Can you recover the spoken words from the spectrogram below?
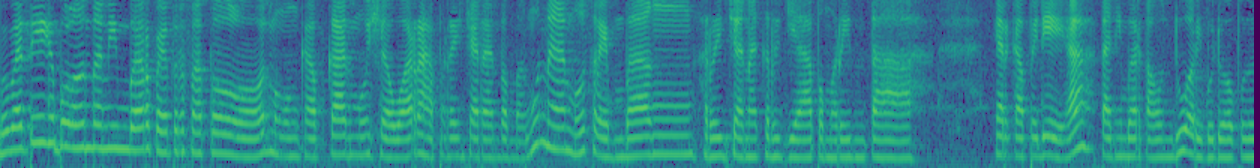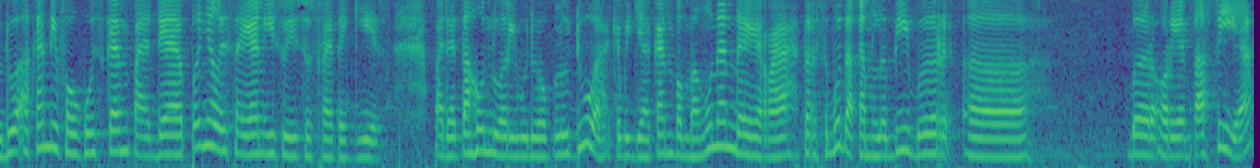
Bupati Kepulauan Tanimbar Peter Fatolon mengungkapkan musyawarah perencanaan pembangunan Musrembang rencana kerja pemerintah RKPD ya, Tanimbar tahun 2022 akan difokuskan pada penyelesaian isu-isu strategis. Pada tahun 2022, kebijakan pembangunan daerah tersebut akan lebih ber uh, berorientasi ya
